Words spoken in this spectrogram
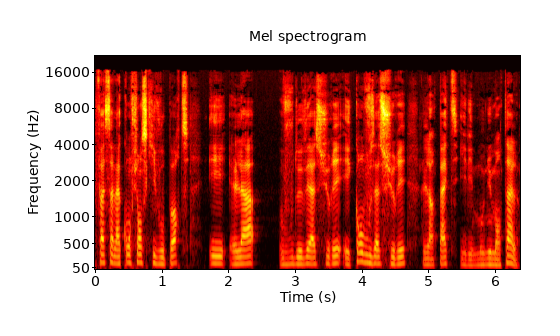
face à la confiance qui vous porte, et là vous devez assurer et quand vous assurez, l'impact il est monumental.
